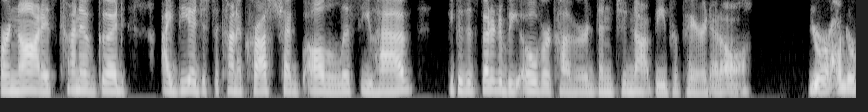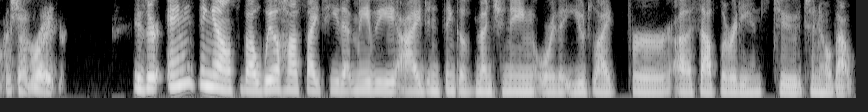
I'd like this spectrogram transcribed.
or not, it's kind of good idea just to kind of cross check all the lists you have because it's better to be over covered than to not be prepared at all. You're 100% right. Is there anything else about Wheelhouse IT that maybe I didn't think of mentioning or that you'd like for uh, South Floridians to to know about?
